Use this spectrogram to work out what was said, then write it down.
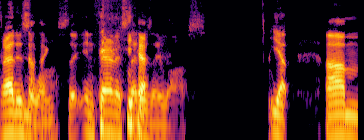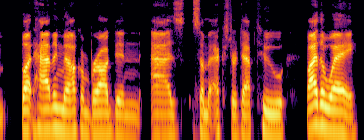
That is nothing. a loss. In fairness, that is Yeah. a loss. Yep. Um, but having Malcolm Brogdon as some extra depth, who, by the way,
